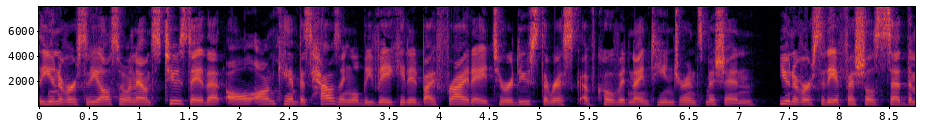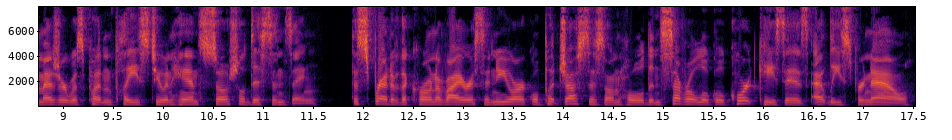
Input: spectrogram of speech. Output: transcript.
The university also announced Tuesday that all on campus housing will be vacated by Friday to reduce the risk of COVID 19 transmission. University officials said the measure was put in place to enhance social distancing. The spread of the coronavirus in New York will put justice on hold in several local court cases, at least for now.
